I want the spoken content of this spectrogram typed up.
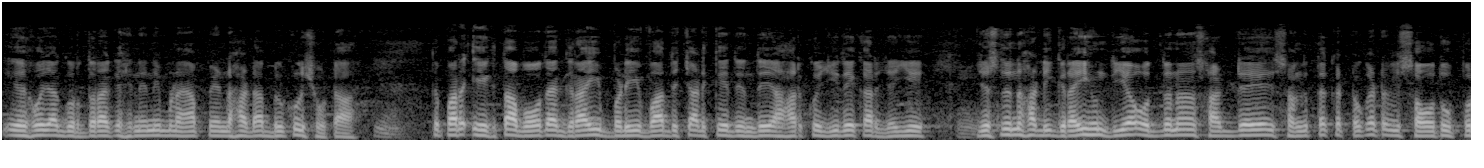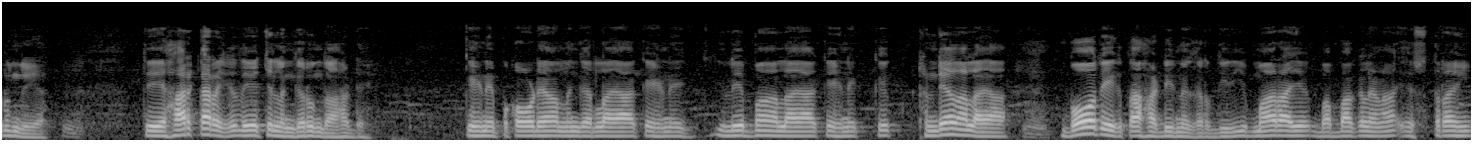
ਇਹੋ ਜਿਹਾ ਗੁਰਦੁਆਰਾ ਕਿਸੇ ਨੇ ਨਹੀਂ ਬਣਾਇਆ, ਪਿੰਡ ਸਾਡਾ ਬਿਲਕੁਲ ਛੋਟਾ। ਤੇ ਪਰ ਏਕਤਾ ਬਹੁਤ ਹੈ ਗ੍ਰਾਈ ਬੜੀ ਵੱਧ ਚੜ ਕੇ ਦਿੰਦੇ ਆ, ਹਰ ਕੋਈ ਜਿਹਦੇ ਘਰ ਜਾਈਏ, ਜਿਸ ਦਿਨ ਸਾਡੀ ਗ੍ਰਾਈ ਹੁੰਦੀ ਆ, ਉਸ ਦਿਨ ਸਾਡੇ ਸੰਗਤ ਘੱਟੋ ਘੱਟ ਵੀ 100 ਤੋਂ ਉੱਪਰ ਹੁੰਦੇ ਆ। ਤੇ ਹਰ ਘਰ ਦੇ ਵਿੱਚ ਲੰਗਰ ਹੁੰਦਾ ਸਾਡੇ। ਕਿਸੇ ਨੇ ਪਕੌੜਿਆਂ ਦਾ ਲੰਗਰ ਲਾਇਆ ਕਿਸੇ ਨੇ ਜਲੇਬਾਂ ਲਾਇਆ ਕਿਸੇ ਨੇ ਕਿ- ਠੰਡਿਆਂ ਦਾ ਲਾਇਆ। ਬਹੁਤ ਏਕਤਾ ਸਾਡੀ ਨਗਰ ਦੀ ਜੀ। ਮਹਾਰਾਜ ਬਾਬਾ ਕਲਿਆਣਾ ਇਸ ਤਰ੍ਹਾਂ ਹੀ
